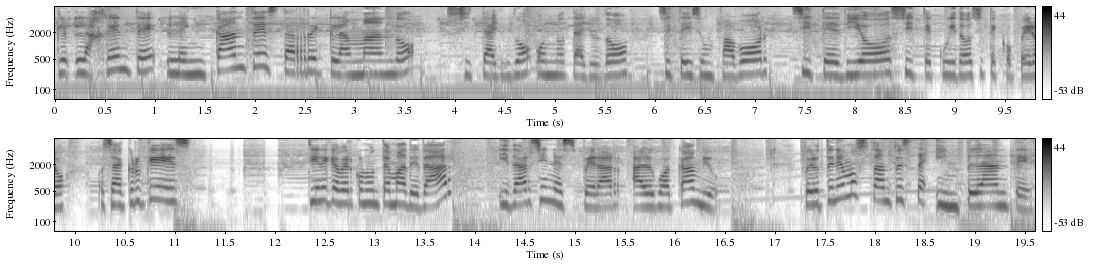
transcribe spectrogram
Que la gente le encante estar reclamando si te ayudó o no te ayudó, si te hizo un favor, si te dio, si te cuidó, si te cooperó. O sea, creo que es tiene que ver con un tema de dar y dar sin esperar algo a cambio. Pero tenemos tanto este implante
